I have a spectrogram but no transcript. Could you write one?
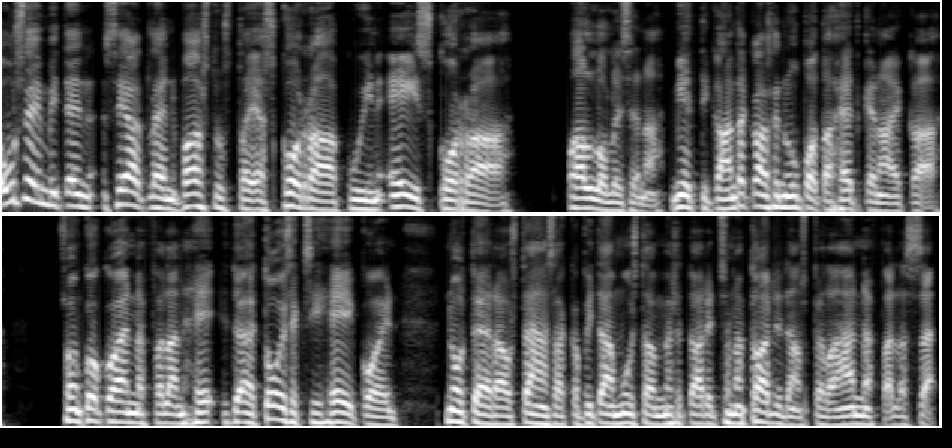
useimmiten Seattlen vastustaja skoraa kuin ei skoraa pallollisena. Miettikää, antakaa sen upota hetken aikaa. Se on koko NFLn he, toiseksi heikoin noteraus tähän saakka. Pitää muistaa myös, että Arizona Cardinals pelaa NFLssä.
